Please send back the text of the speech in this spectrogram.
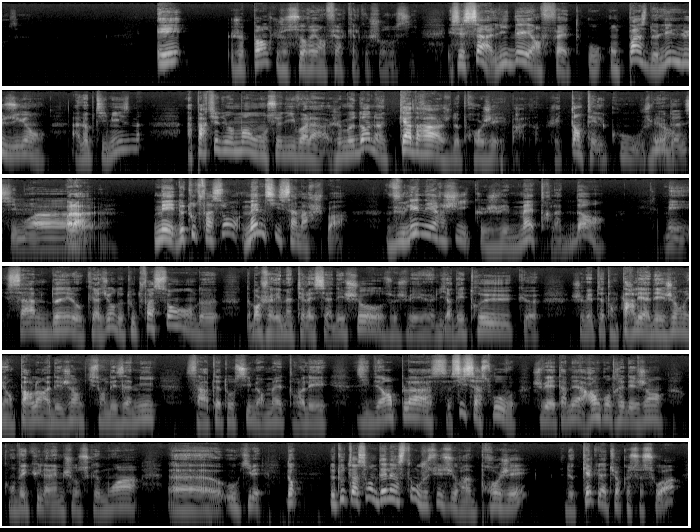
Et je pense que je saurais en faire quelque chose aussi. Et c'est ça l'idée, en fait, où on passe de l'illusion à l'optimisme, à partir du moment où on se dit, voilà, je me donne un cadrage de projet, par exemple je vais tenter le coup. Je, me donne six mois. Voilà. Euh. Mais de toute façon, même si ça ne marche pas, vu l'énergie que je vais mettre là-dedans, mais ça va me donner l'occasion de toute façon. D'abord, je vais m'intéresser à des choses, je vais euh, lire des trucs, euh, je vais peut-être en parler à des gens, et en parlant à des gens qui sont des amis, ça va peut-être aussi me remettre les idées en place. Si ça se trouve, je vais être amené à rencontrer des gens qui ont vécu la même chose que moi, ou qui... Donc, de toute façon, dès l'instant où je suis sur un projet, de quelque nature que ce soit,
